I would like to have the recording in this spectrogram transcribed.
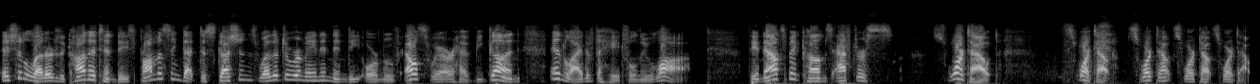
Issued a letter to con attendees promising that discussions whether to remain in Indy or move elsewhere have begun in light of the hateful new law. The announcement comes after S- Swartout, Swartout, Swartout, Swartout, Swartout,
